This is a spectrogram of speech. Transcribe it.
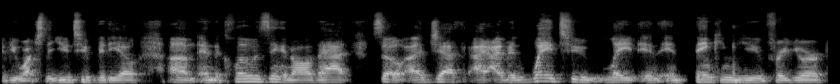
if you watch the YouTube video um, and the closing and all that. So, uh, Jeff, I, have been way too late in, in thanking you for your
